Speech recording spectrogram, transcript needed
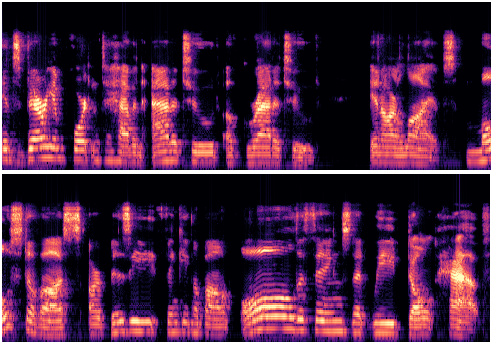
it's very important to have an attitude of gratitude in our lives. Most of us are busy thinking about all the things that we don't have.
